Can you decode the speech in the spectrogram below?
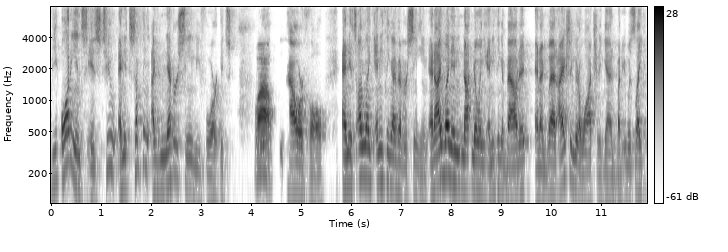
the audience is too. And it's something i've never seen before. It's wow. powerful. And it's unlike anything i've ever seen. And i went in not knowing anything about it. And i'm glad i actually am going to watch it again. But it was like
